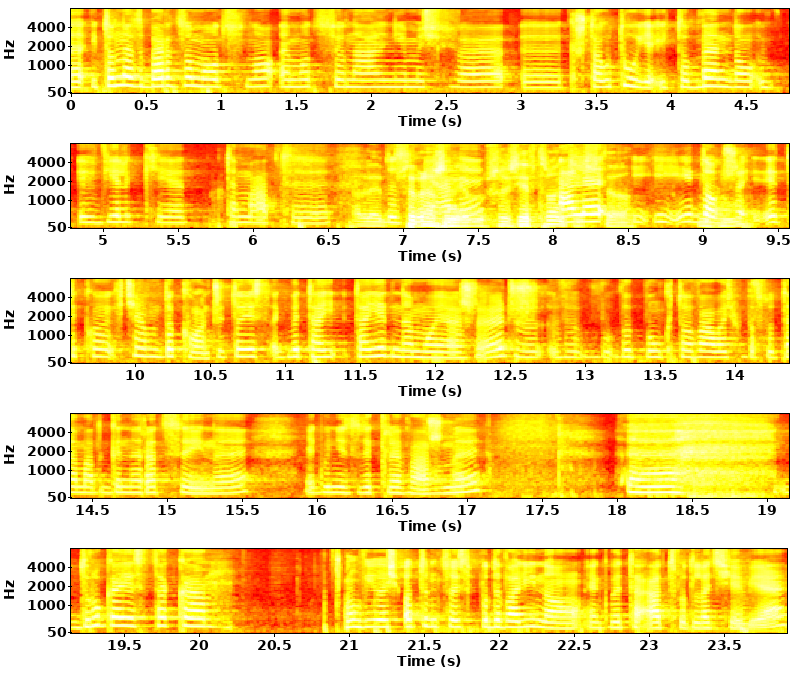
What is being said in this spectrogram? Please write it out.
E, I to nas bardzo mocno emocjonalnie, myślę, e, kształtuje i to będą e, wielkie tematy Ale do przepraszam, zmiany. ja muszę się wtrącić Ale to. i, i, dobrze, ja tylko chciałam dokończyć. To jest jakby ta, ta jedna moja rzecz, że wy, wy- wypunktowałeś po prostu temat generacyjny, jakby niezwykle ważny. E, druga jest taka, mówiłeś o tym, co jest podwaliną jakby teatru dla ciebie.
